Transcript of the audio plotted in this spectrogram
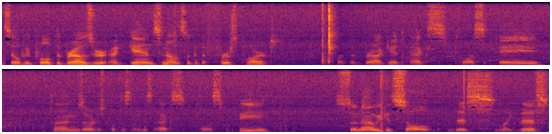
So if we pull up the browser again, so now let's look at the first part, put the bracket x plus a times, or just put this like this, x plus b. So now we could solve this like this.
